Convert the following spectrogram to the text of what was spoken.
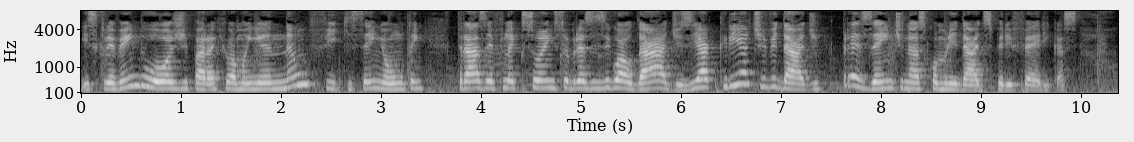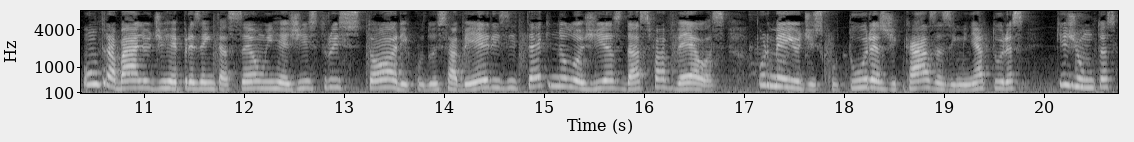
escrevendo hoje para que o amanhã não fique sem ontem, traz reflexões sobre as desigualdades e a criatividade presente nas comunidades periféricas. Um trabalho de representação e registro histórico dos saberes e tecnologias das favelas, por meio de esculturas de casas em miniaturas que juntas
